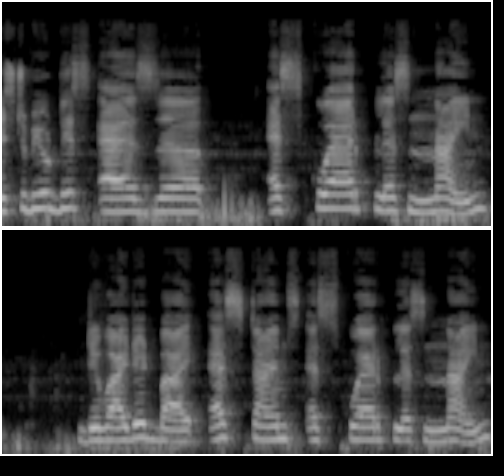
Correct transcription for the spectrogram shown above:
distribute this as uh, s square plus 9 divided by s times s square plus 9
